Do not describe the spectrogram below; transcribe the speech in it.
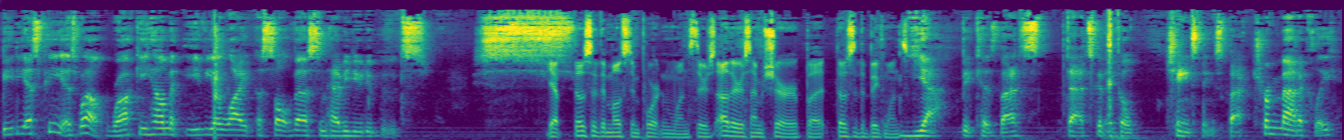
BDSP as well. Rocky Helmet, Eviolite, Assault Vest, and Heavy Duty Boots. Yep, those are the most important ones. There's others, I'm sure, but those are the big ones. Yeah, because that's that's going to go change things back dramatically.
